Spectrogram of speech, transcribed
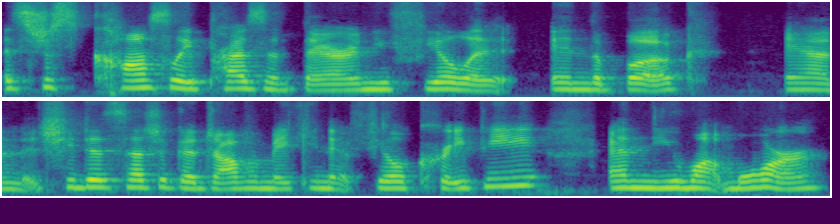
It's just constantly present there, and you feel it in the book. And she did such a good job of making it feel creepy, and you want more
